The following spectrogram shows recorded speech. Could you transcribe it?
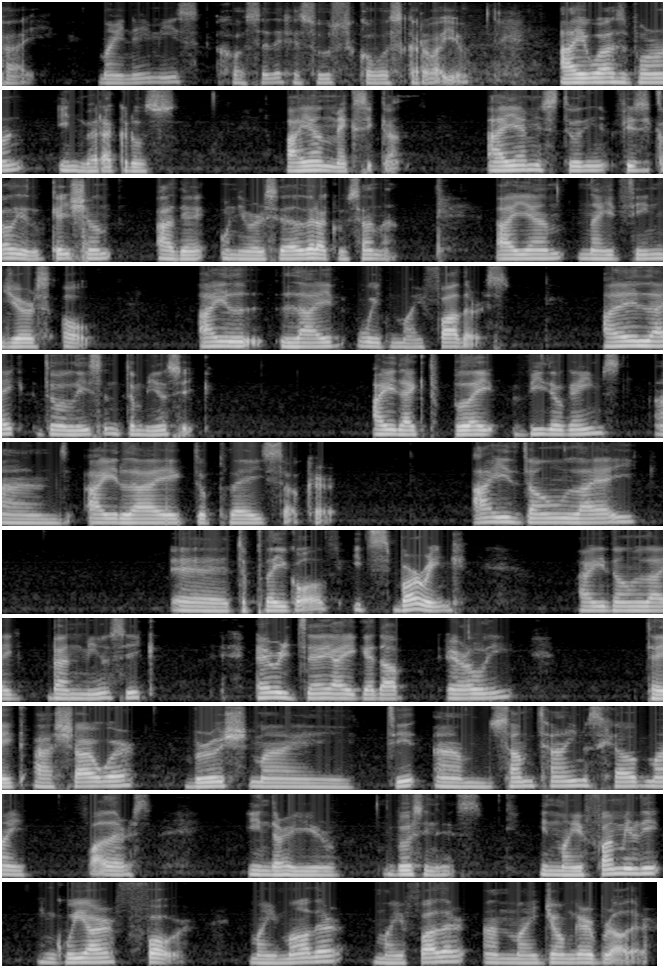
Hi, my name is José de Jesús Cobos Carballo. I was born in Veracruz. I am Mexican. I am studying physical education at the Universidad Veracruzana. I am 19 years old. I live with my fathers. I like to listen to music. I like to play video games and I like to play soccer. I don't like uh, to play golf. It's boring. I don't like band music. Every day I get up early, take a shower, brush my teeth, and sometimes help my fathers in their business. In my family, we are four my mother, my father, and my younger brother.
